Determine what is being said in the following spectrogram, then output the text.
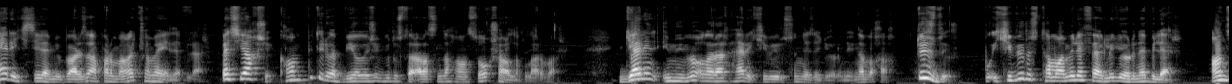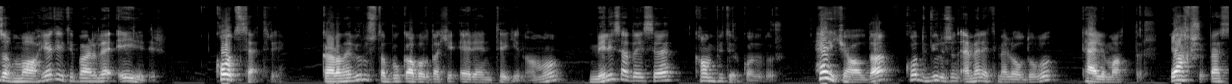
hər ikisi ilə mübarizə aparmağa kömək edə bilər. Bəs yaxşı, kompüter və bioloji viruslar arasında hansı oxşarlıqlar var? Gəlin ümumi olaraq hər iki virusun necə göründüyünə baxaq. Düzdür, bu iki virus tamamilə fərqli görünə bilər, ancaq mahiyyət etibarilə eynidir. Kod sətri Koronavirusda bu qabıqdakı RNT genomu, Melisada isə kompüter kodudur. Hər iki halda kod virusun əməl etməli olduğu təlimatdır. Yaxşı, bəs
